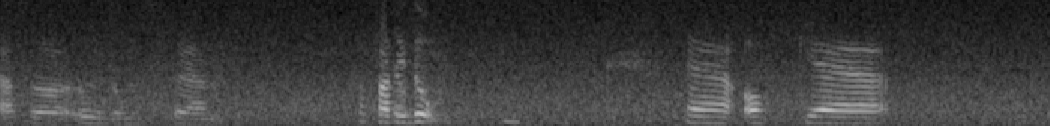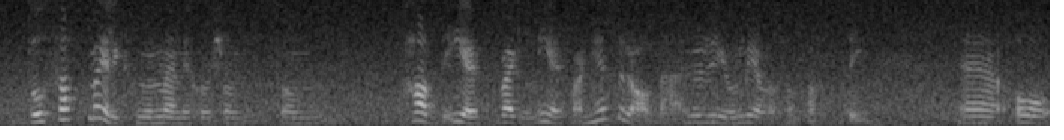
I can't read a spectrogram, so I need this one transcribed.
alltså ungdoms eh, fattigdom. Eh, och eh, då satt man ju liksom med människor som, som hade er, verkligen erfarenheter av det här, hur det är att leva som fattig. Eh, och,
